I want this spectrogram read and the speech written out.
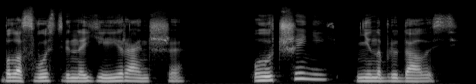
была свойственна ей и раньше. Улучшений не наблюдалось.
